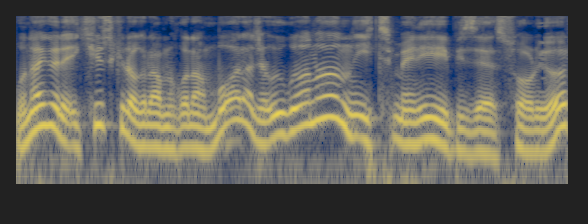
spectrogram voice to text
Buna göre 200 kilogramlık olan bu araca uygulanan itmeni bize soruyor.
